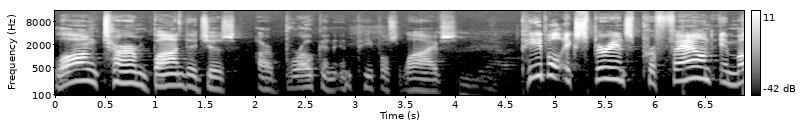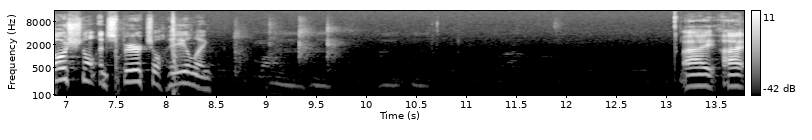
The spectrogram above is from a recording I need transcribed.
long term bondages are broken in people's lives. People experience profound emotional and spiritual healing. I, I,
